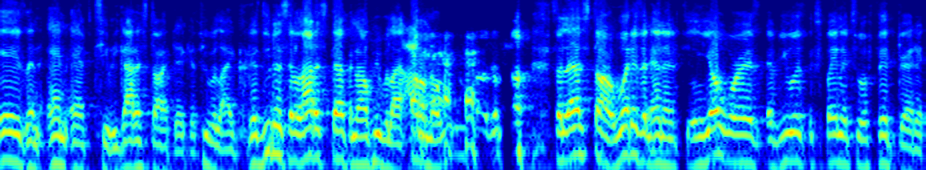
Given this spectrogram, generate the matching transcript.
is an NFT? We got to start there because people like because you done said a lot of stuff and all people like I don't know. What are you talking about? so let's start. What is an NFT? In your words, if you was explaining it to a fifth grader,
